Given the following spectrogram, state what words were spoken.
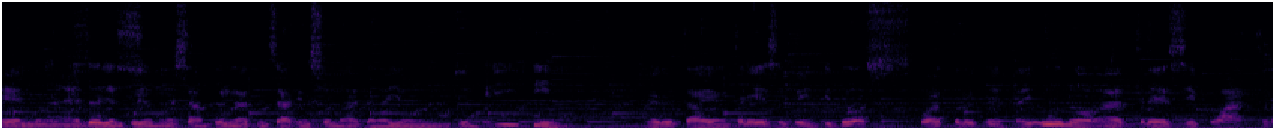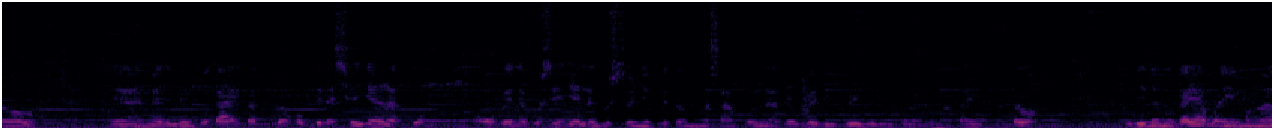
Ayan mga idol, yan po yung mga sample natin sa ating sumada ngayong June 18. Meron tayong 13.22, 4.31 at 13.4. Ayan, meron din po tayong tatlong kombinasyon yan at kung okay na po sa inyo, nagustuhan niyo po itong mga sample natin, pwede pwede din po natin matayan ito. Pwede naman kaya may mga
